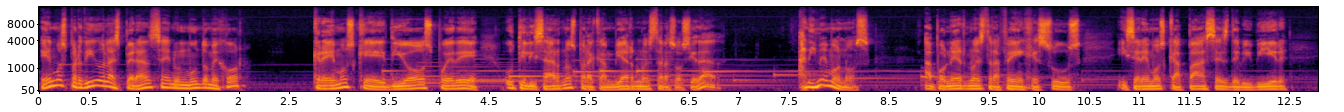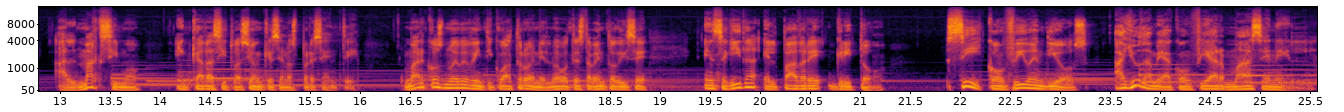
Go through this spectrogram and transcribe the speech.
¿Hemos perdido la esperanza en un mundo mejor? ¿Creemos que Dios puede utilizarnos para cambiar nuestra sociedad? Animémonos a poner nuestra fe en Jesús y seremos capaces de vivir al máximo en cada situación que se nos presente. Marcos 9:24 en el Nuevo Testamento dice, Enseguida el Padre gritó, Sí, confío en Dios, ayúdame a confiar más en Él.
